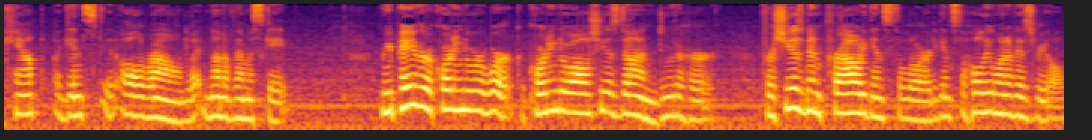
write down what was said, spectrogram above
camp against it all around, let none of them escape. Repay her according to her work, according to all she has done, do to her. For she has been proud against the Lord, against the Holy One of Israel.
